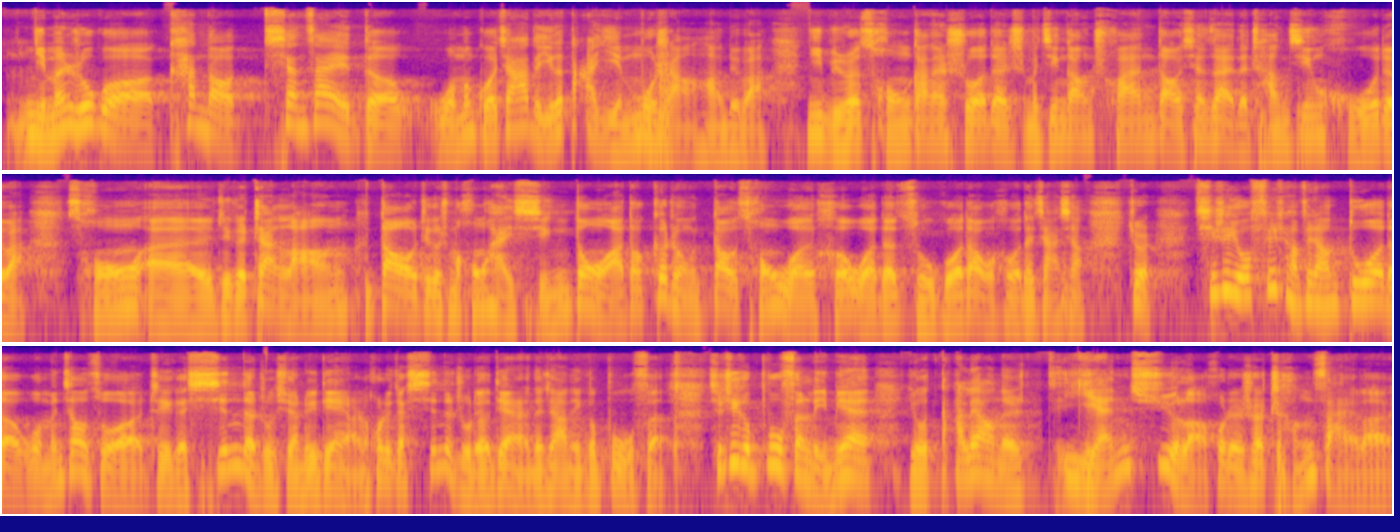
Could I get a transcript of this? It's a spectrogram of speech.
你们如果看到现在的我们国家的一个大银幕上，哈，对吧？你比如说从刚才说的什么金刚川到现在的长津湖，对吧？从呃这个战狼到这个什么红海行动啊，到各种到从我和我的祖国到我和我的家乡，就是其实有非常非常多的我们叫做这个新的主旋律电影的或者叫新的主流电影的这样的一个部分。其实这个部分里面有大量的演。延续了或者说承载了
